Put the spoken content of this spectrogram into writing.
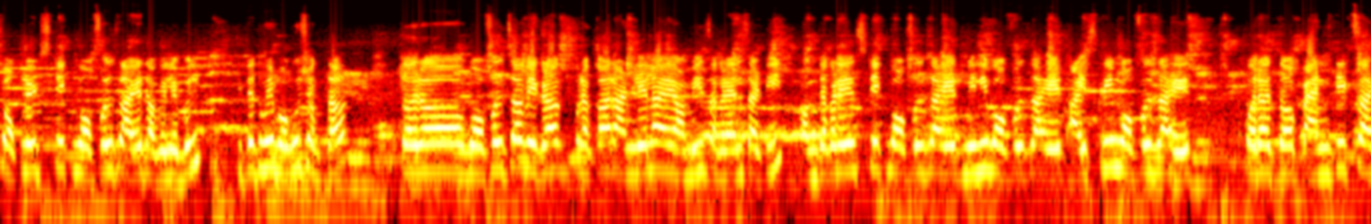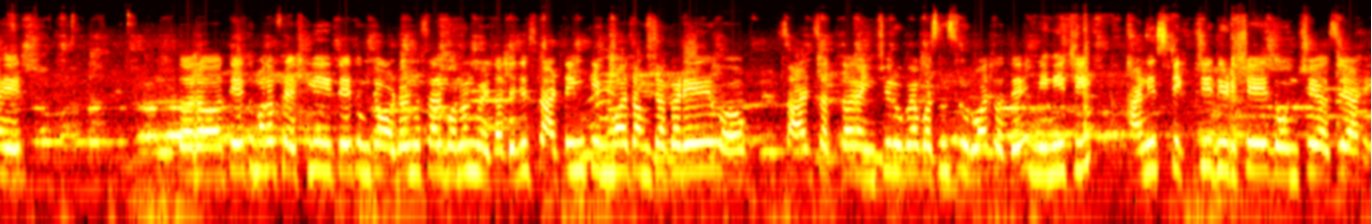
चॉकलेट स्टिक वॉफल्स आहेत अवेलेबल तिथे तुम्ही बघू शकता. तर वॉफलचा वेगळा प्रकार आणलेला आहे आम्ही सगळ्यांसाठी. आमच्याकडे स्टिक वॉफल्स आहेत मिनी वॉफल्स आहेत आईस्क्रीम वॉफल्स आहेत. परत पॅनकेक्स आहेत. तर ते तुम्हाला फ्रेशली इथे तुमच्या ऑर्डरनुसार बनवून मिळतात. त्याची स्टार्टिंग किंमत आमच्याकडे साठ सत्तर ऐंशी रुपयापासून सुरुवात होते मिनीची आणि स्टिकची दीडशे दोनशे असे आहे.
